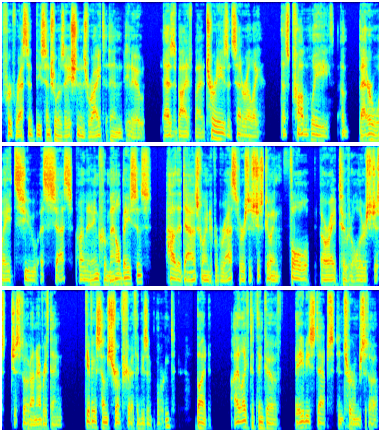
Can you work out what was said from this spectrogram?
progressive decentralization is right and, you know, as advised by attorneys, et cetera, like that's probably a better way to assess on an incremental basis how the DAO is going to progress versus just going full, all right, token holders, just, just vote on everything. Giving some structure, I think is important, but I like to think of baby steps in terms of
